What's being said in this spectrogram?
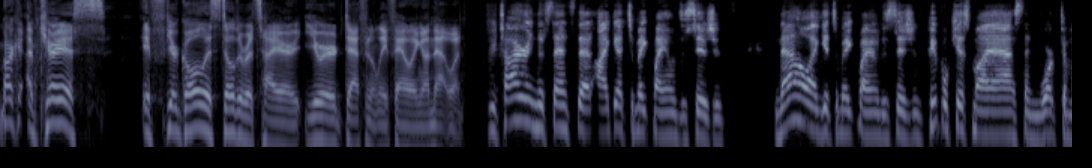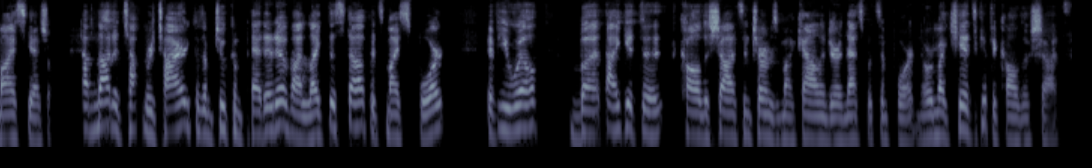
Mark, I'm curious if your goal is still to retire, you're definitely failing on that one. Retire in the sense that I get to make my own decisions. Now I get to make my own decisions. People kiss my ass and work to my schedule. I'm not retired because I'm too competitive. I like the stuff. It's my sport, if you will. But I get to call the shots in terms of my calendar, and that's what's important. Or my kids get to call those shots.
